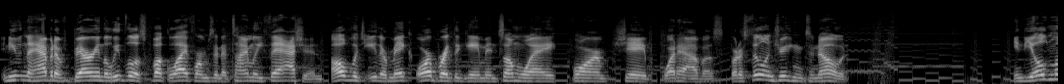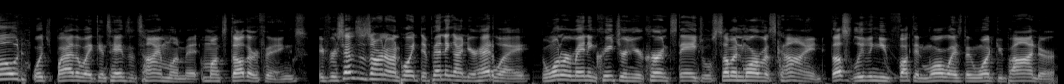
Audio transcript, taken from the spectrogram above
and even the habit of burying the lethal as fuck lifeforms in a timely fashion, all of which either make or break the game in some way, form, shape, what have us, but are still intriguing to note. In the old mode, which by the way contains a time limit, amongst other things, if your senses aren't on point depending on your headway, the one remaining creature in your current stage will summon more of its kind, thus leaving you fucked in more ways than one could ponder.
